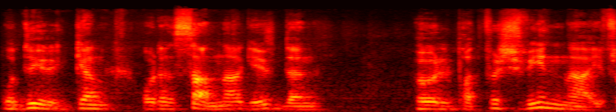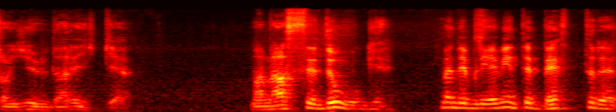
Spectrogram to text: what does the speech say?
och dyrkan av den sanna guden höll på att försvinna ifrån judarike. Manasse dog, men det blev inte bättre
